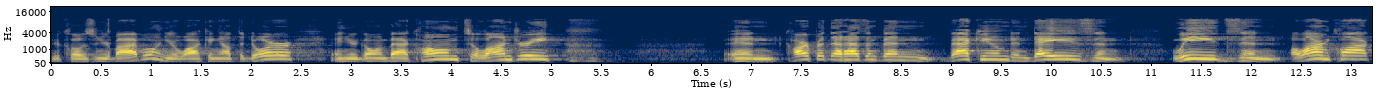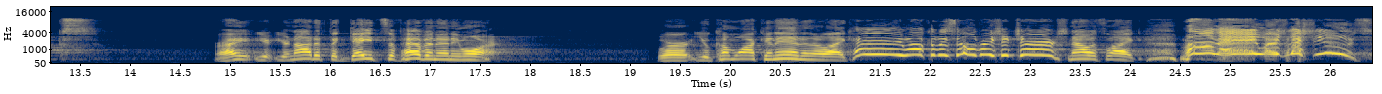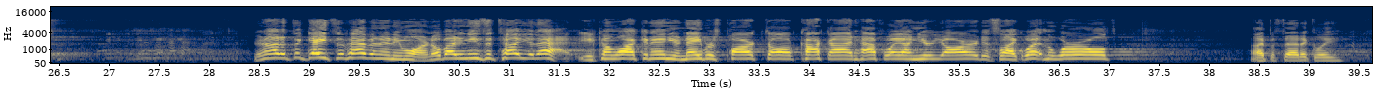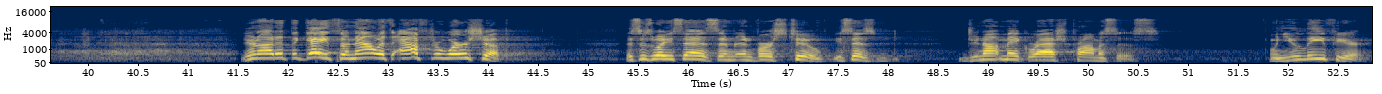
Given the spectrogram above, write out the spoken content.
You're closing your Bible and you're walking out the door and you're going back home to laundry and carpet that hasn't been vacuumed in days and weeds and alarm clocks right? You're not at the gates of heaven anymore. Where you come walking in and they're like, hey, welcome to Celebration Church. Now it's like, Mommy, where's my shoes? You're not at the gates of heaven anymore. Nobody needs to tell you that. You come walking in, your neighbor's parked all cockeyed halfway on your yard. It's like, what in the world? Hypothetically. You're not at the gate, so now it's after worship. This is what he says in, in verse 2. He says, Do not make rash promises. When you leave here,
